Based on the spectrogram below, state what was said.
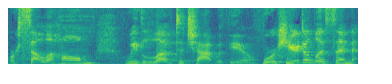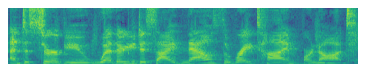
or sell a home, we'd love to chat with you. We're here to listen and to serve you whether you decide now's the right time or not.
